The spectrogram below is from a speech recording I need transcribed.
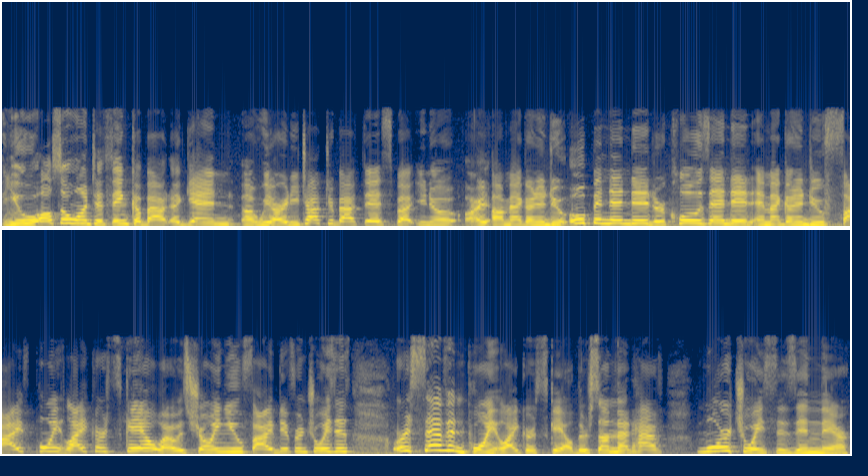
you also want to think about, again, uh, we already talked about this, but you know, are, am I going to do open-ended or close-ended? Am I going to do five-point Likert scale? I was showing you five different choices, or seven-point Likert scale. There's some that have more choices in there.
